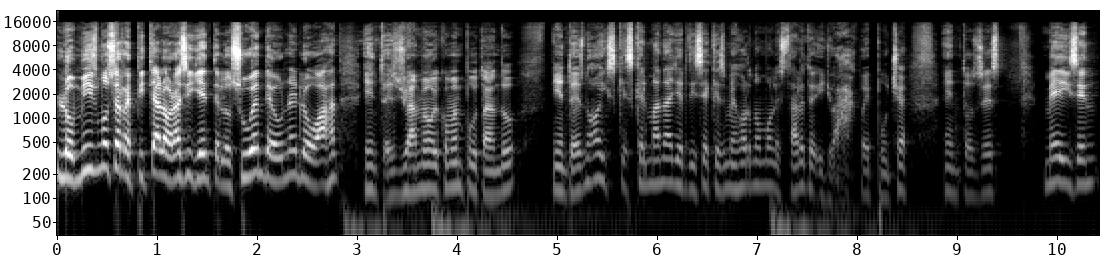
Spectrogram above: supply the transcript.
Lo mismo se repite a la hora siguiente, lo suben de una y lo bajan, y entonces yo ya me voy como emputando, y entonces, no, es que es que el manager dice que es mejor no molestarlo, y yo, ah, güey, pucha, entonces me dicen,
